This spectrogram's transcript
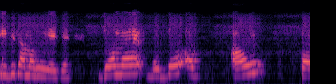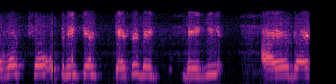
સીધી સામગ્રી લે છે जो मैं बुद्धो अब आऊं पर्वत तो उतरी के कैसे बेगी आयो જાય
